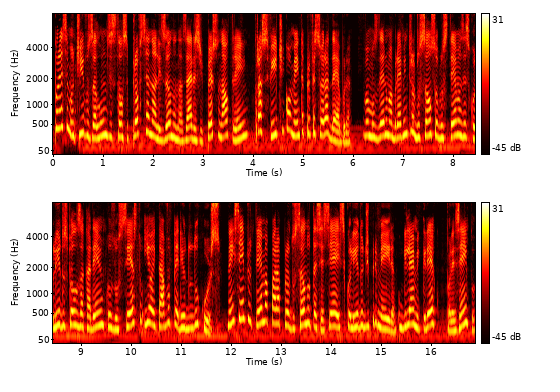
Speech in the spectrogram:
Por esse motivo, os alunos estão se profissionalizando nas áreas de personal training, crossfit, comenta a professora Débora vamos ler uma breve introdução sobre os temas escolhidos pelos acadêmicos do sexto e oitavo período do curso. Nem sempre o tema para a produção do TCC é escolhido de primeira. O Guilherme Greco, por exemplo,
